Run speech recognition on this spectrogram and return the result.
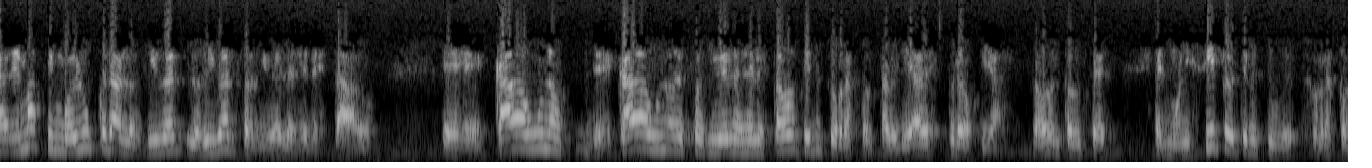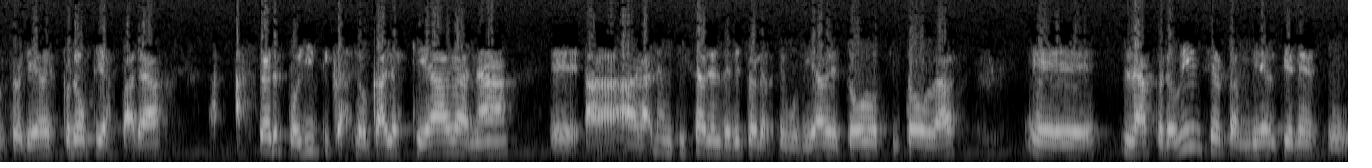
además involucra los, los diversos niveles del Estado. cada uno de cada uno de esos niveles del Estado tiene sus responsabilidades propias, ¿no? Entonces, el municipio tiene sus responsabilidades propias para hacer políticas locales que hagan a eh, a, garantizar el derecho a la seguridad de todos y todas. Eh, la provincia también tiene su,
